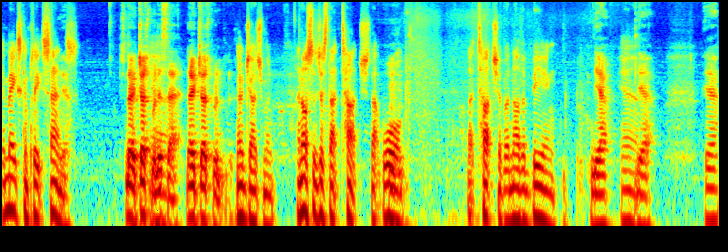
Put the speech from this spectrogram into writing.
It makes complete sense. Yeah. There's no judgment, yeah. is there? No judgment. No judgment, and also just that touch, that warmth, mm. That touch of another being. Yeah. Yeah. Yeah. Yeah,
